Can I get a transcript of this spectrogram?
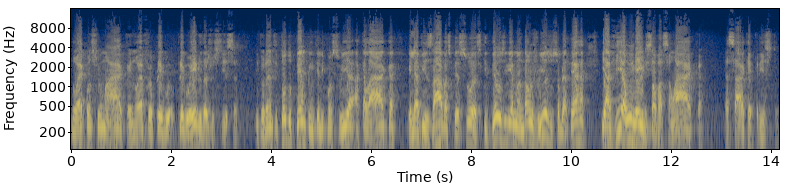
Noé construiu uma arca e Noé foi o prego, pregoeiro da justiça. E durante todo o tempo em que ele construía aquela arca, ele avisava as pessoas que Deus iria mandar um juízo sobre a terra e havia um meio de salvação, a arca. Essa arca é Cristo,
